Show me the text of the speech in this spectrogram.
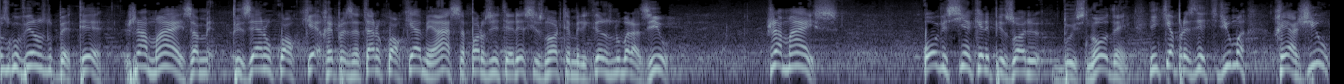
Os governos do PT jamais fizeram qualquer, representaram qualquer ameaça para os interesses norte-americanos no Brasil. Jamais. Houve sim aquele episódio do Snowden em que a presidente Dilma reagiu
